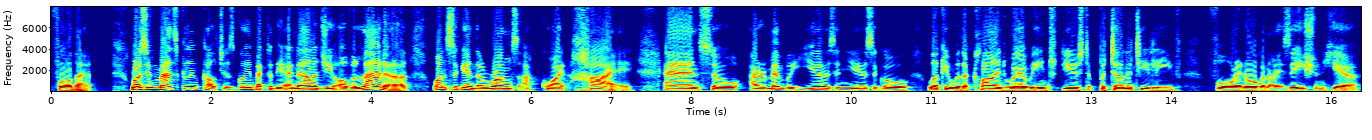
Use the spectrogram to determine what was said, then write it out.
for that. Whereas in masculine cultures, going back to the analogy of a ladder, once again, the rungs are quite high. And so I remember years and years ago working with a client where we introduced paternity leave for an organization here.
